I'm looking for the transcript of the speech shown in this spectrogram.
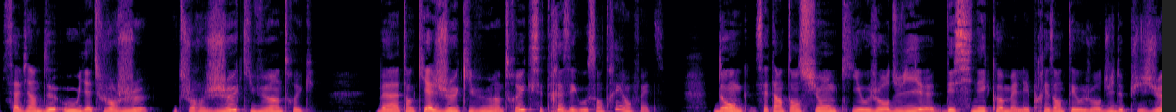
ça vient de où? Il y a toujours je. Il y a toujours je qui veut un truc. Ben, tant qu'il y a je qui veut un truc, c'est très égocentré, en fait. Donc, cette intention qui est aujourd'hui euh, dessinée comme elle est présentée aujourd'hui depuis je,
